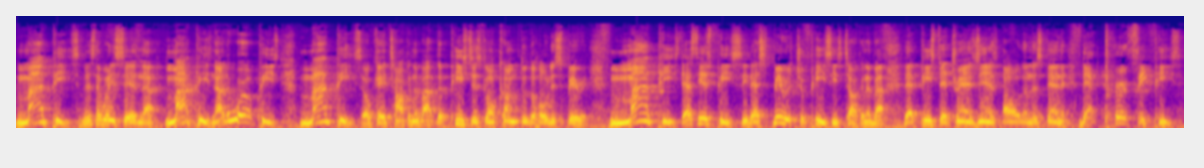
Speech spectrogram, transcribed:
My peace. Listen to what he says now. My peace, not the world peace, my peace. Okay, talking about the peace that's going to come through the Holy Spirit. My peace. That's his peace. See, that spiritual peace he's talking about. That peace that transcends all understanding. That perfect peace.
